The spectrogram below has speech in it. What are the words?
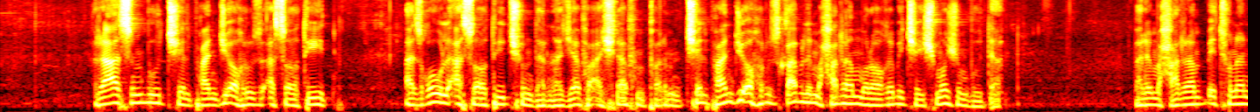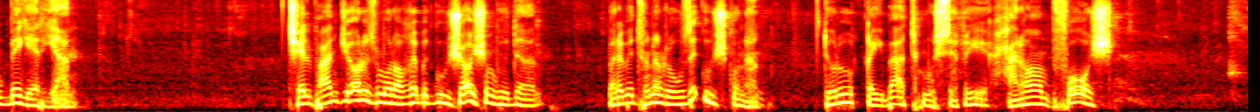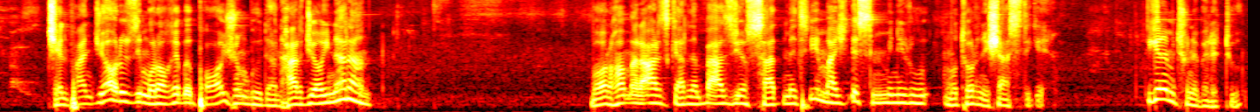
رسم بود چل پنجاه روز اساتید. از قول اساتیدشون در نجف اشرف میفرمند چل پنجاه روز قبل محرم مراقب چشماشون بودن. برای محرم بتونن بگرین چل پنجاه روز مراقب گوشاشون بودن. برای بتونن روزه گوش کنن. دروغ غیبت موسیقی حرام فوش چل پنجاه روزی مراقب پاهاشون بودن هر جایی نرن. بارها من عرض کردم بعضی ها صد متری مجلس می‌بینی رو موتور نشست دیگه. دیگه نمی‌تونه بره تو.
